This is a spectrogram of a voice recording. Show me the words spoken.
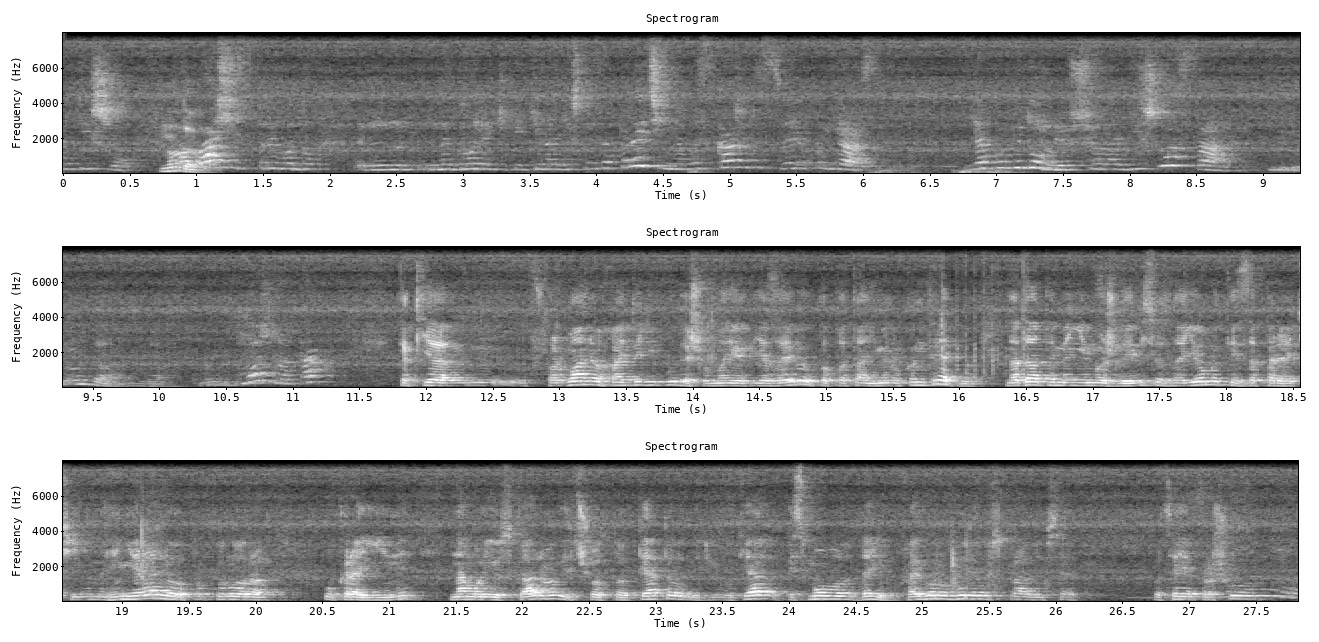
надійшло. Ну а так. ваші з приводу недоліків, які надійшли заперечення, ви скажете своє пояснення. Я що надійшло саме. Ну так, да, да. Ну, Можна, так? Так я е, формально хай тоді буде, що моє, я заявив клопотання, мене конкретно надати мені можливість ознайомитись з запереченнями Генерального прокурора України на мою скаргу від 6.5. От я письмово даю. Хай воно буде у справі все. Оце я прошу. Зрозуміло.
